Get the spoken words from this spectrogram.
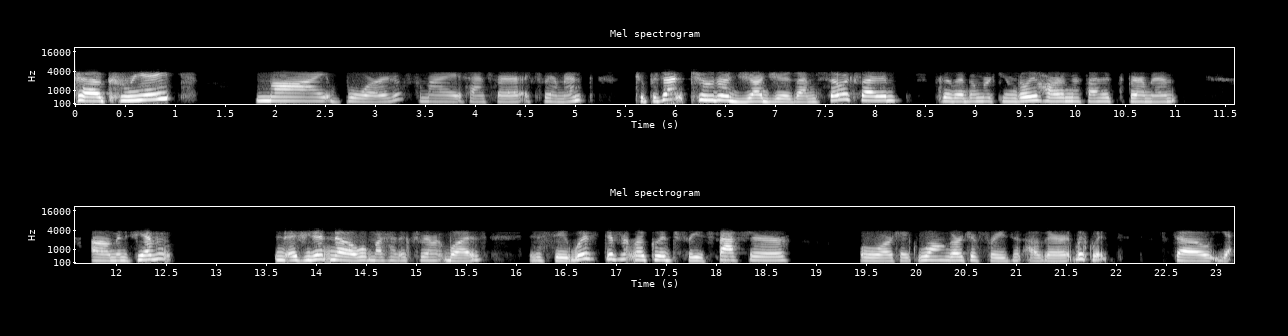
to create my board for my science fair experiment to present to the judges. I'm so excited because I've been working really hard on the science experiment. Um, and if you haven't, if you didn't know what my science experiment was, is to see which different liquids freeze faster or take longer to freeze than other liquids. So, yes.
